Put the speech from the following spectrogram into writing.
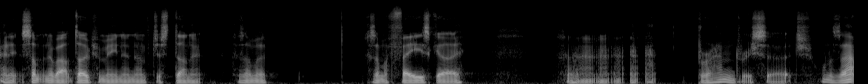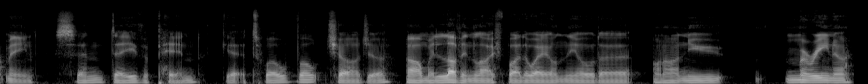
and it's something about dopamine, and I've just done it because I'm a because I'm a phase guy. Brand research. What does that mean? Send Dave a pin. Get a 12 volt charger. Oh, and we're loving life, by the way, on the old uh, on our new marina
